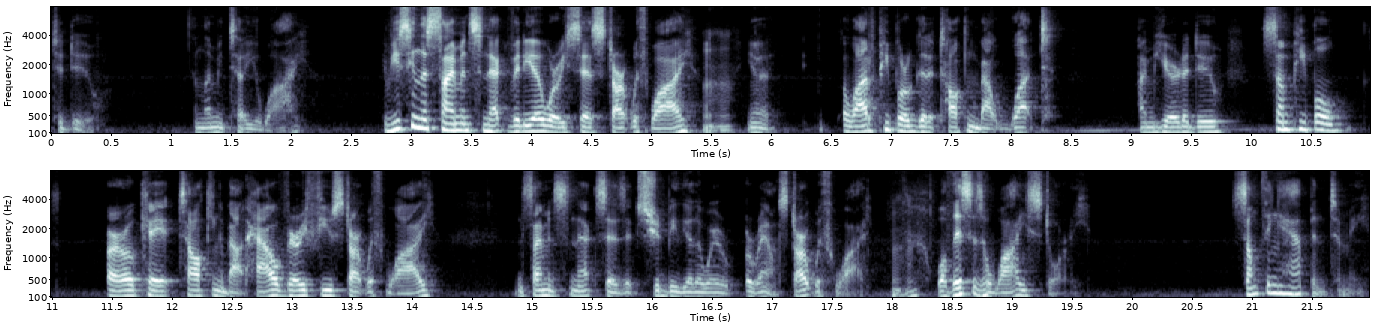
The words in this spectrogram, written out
to do. And let me tell you why. Have you seen the Simon Sinek video where he says start with why? Mm-hmm. You know, a lot of people are good at talking about what I'm here to do. Some people are okay at talking about how. Very few start with why. And Simon Sinek says it should be the other way around. Start with why. Mm-hmm. Well, this is a why story. Something happened to me,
